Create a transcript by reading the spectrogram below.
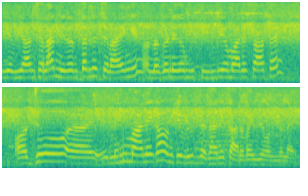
ये अभियान चला निरंतर से चलाएँगे और नगर निगम की टीम भी हमारे साथ है और जो नहीं मानेगा उनके विरुद्ध वैधानिक कार्रवाई भी अमल में लाएँगे।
